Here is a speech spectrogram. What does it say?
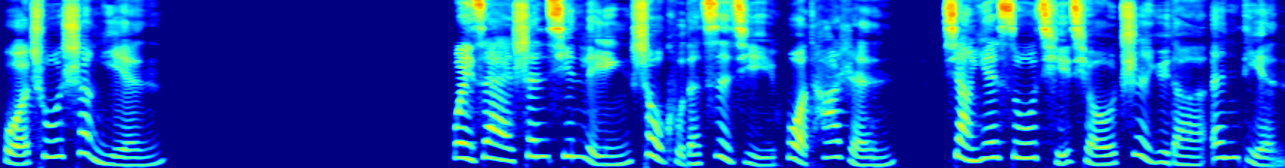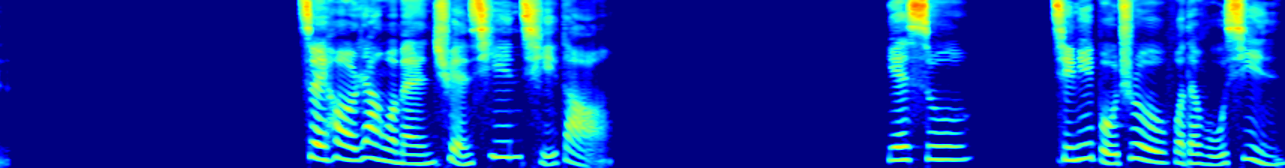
活出圣言，为在身心灵受苦的自己或他人，向耶稣祈求治愈的恩典。最后，让我们全心祈祷：耶稣，请你补助我的无信，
